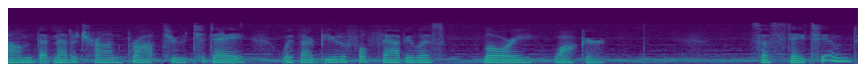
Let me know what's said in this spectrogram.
um, that Metatron brought through today with our beautiful, fabulous Lori Walker. So stay tuned.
